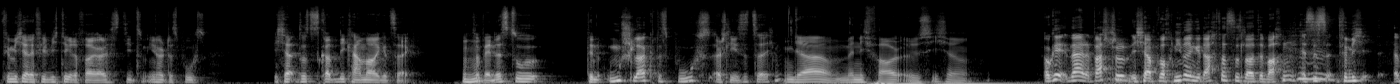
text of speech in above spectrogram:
für, mich eine viel wichtigere Frage als die zum Inhalt des Buchs. Ich, du hast es gerade in die Kamera gezeigt. Mhm. Verwendest du den Umschlag des Buchs als Lesezeichen? Ja, wenn ich faul, äh, sicher. Okay, nein, passt schon. Ich habe noch nie daran gedacht, dass das Leute machen. Es ist für mich äh,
